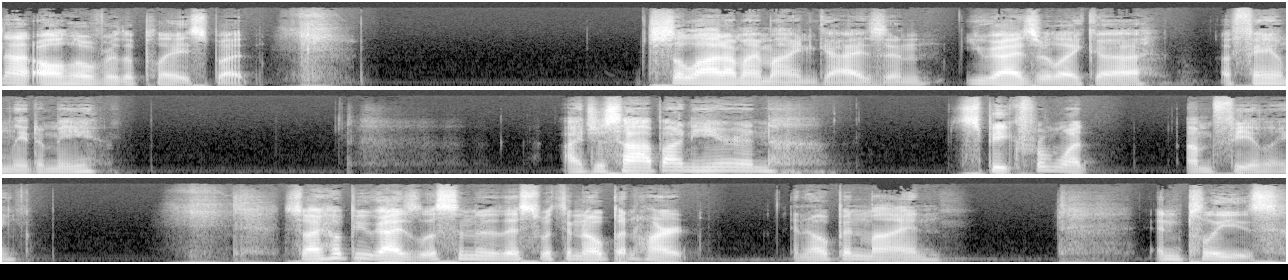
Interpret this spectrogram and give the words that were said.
not all over the place, but just a lot on my mind, guys. And you guys are like a, a family to me. I just hop on here and speak from what I'm feeling. So I hope you guys listen to this with an open heart, an open mind. And please,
